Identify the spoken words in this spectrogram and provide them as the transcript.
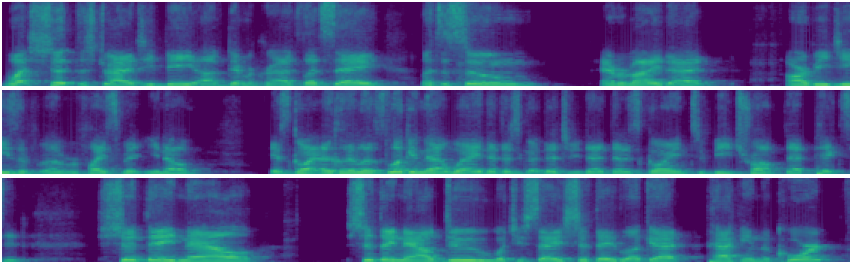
what should the strategy be of Democrats? Let's say, let's assume everybody that RBG's a, a replacement, you know, is going it's looking that way that there's that, that that it's going to be Trump that picks it. Should they now? Should they now do what you say? Should they look at packing the court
